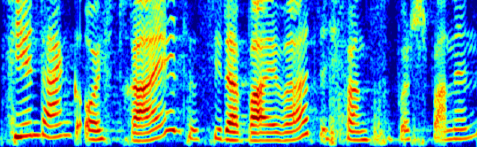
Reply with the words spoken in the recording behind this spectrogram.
Vielen Dank euch drei, dass ihr dabei wart. Ich fand es super spannend.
